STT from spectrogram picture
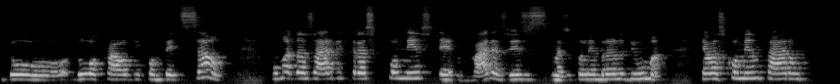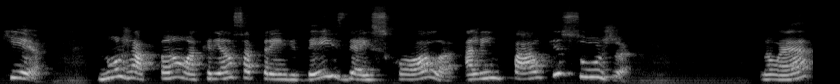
do, do local de competição. Uma das árbitras. É, várias vezes, mas eu estou lembrando de uma, que elas comentaram que no Japão a criança aprende desde a escola a limpar o que suja, não é?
